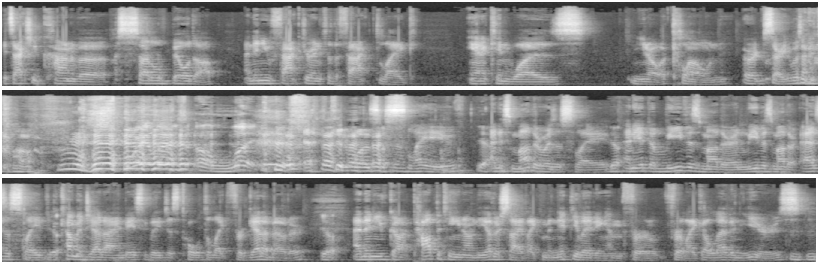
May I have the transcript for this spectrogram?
it's actually kind of a, a subtle build up, and then you factor into the fact like Anakin was. You know, a clone, or sorry, he wasn't a clone. Spoilers alert! Anakin was a slave, Yeah. and his mother was a slave, Yep. and he had to leave his mother and leave his mother as a slave to Yep. become a Jedi, and basically just told to like forget about her. Yep. And then you've got Palpatine on the other side, like manipulating him for for like eleven years, Mm-hmm.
